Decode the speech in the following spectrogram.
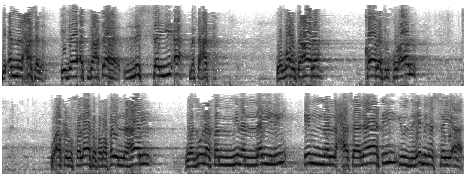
لأن الحسنة إذا أتبعتها للسيئة مسحتها. والله تعالى قال في القرآن وأقم الصلاة طرفي النهار وزلفا من الليل إن الحسنات يذهبن السيئات.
